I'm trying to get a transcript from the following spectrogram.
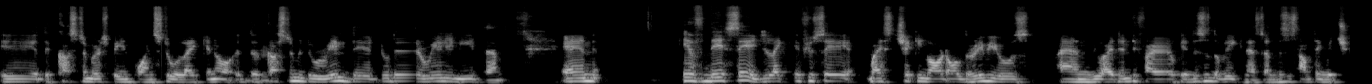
a, the customer's pain points too like you know the mm-hmm. customer do really they do they really need them and if they say like if you say by checking out all the reviews and you identify okay this is the weakness and this is something which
